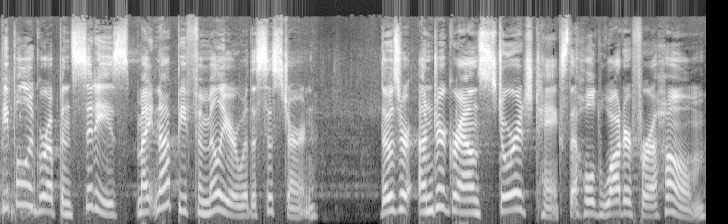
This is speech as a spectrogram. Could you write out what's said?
People who grew up in cities might not be familiar with a cistern. Those are underground storage tanks that hold water for a home.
